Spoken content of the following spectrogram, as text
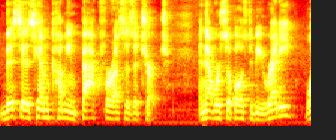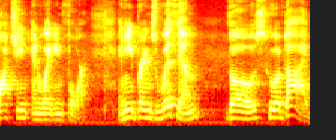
This is him coming back for us as a church. And that we're supposed to be ready, watching, and waiting for. And he brings with him those who have died,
